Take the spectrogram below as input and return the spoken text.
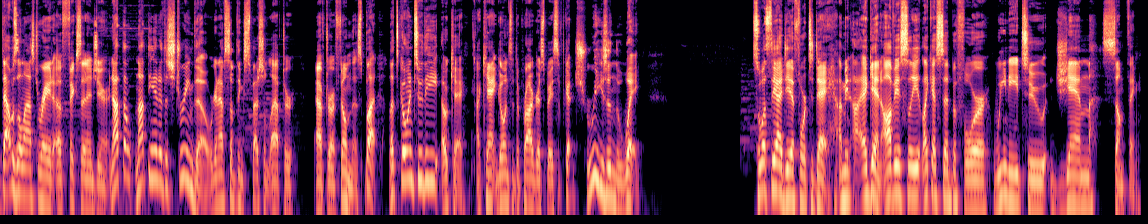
that was the last raid of Fix That Engineer. Not the not the end of the stream though. We're gonna have something special after after I film this. But let's go into the okay. I can't go into the progress base. I've got trees in the way. So what's the idea for today? I mean, again, obviously, like I said before, we need to gem something,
